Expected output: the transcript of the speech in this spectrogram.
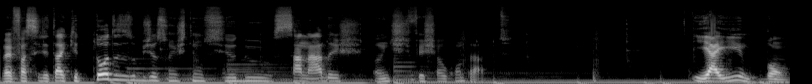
vai facilitar que todas as objeções tenham sido sanadas antes de fechar o contrato. E aí, bom,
